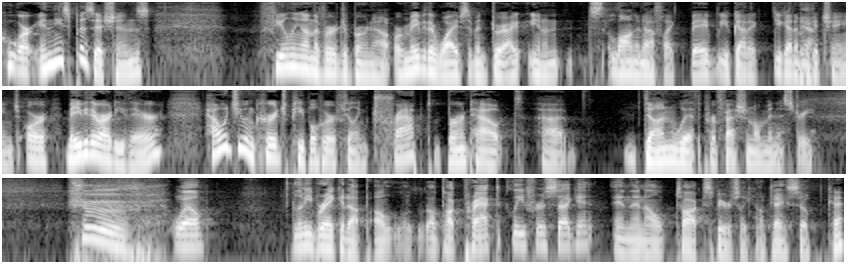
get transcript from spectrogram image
who are in these positions, feeling on the verge of burnout, or maybe their wives have been, dry, you know, long enough? Like, babe, you've got to you got to make Yeah. a change, or maybe they're already there. How would you encourage people who are feeling trapped, burnt out, uh, done with professional ministry? Well, let me break it up. I'll I'll talk practically for a second, and then I'll talk spiritually. Okay, so Okay.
